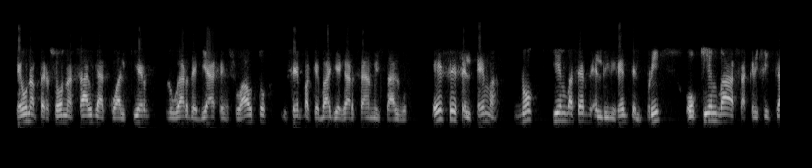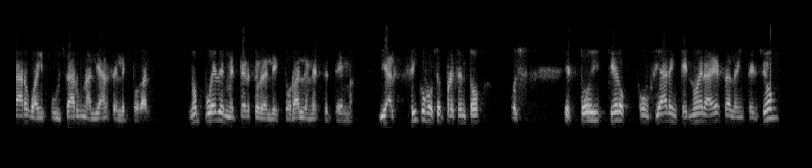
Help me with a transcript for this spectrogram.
Que una persona salga a cualquier lugar de viaje en su auto y sepa que va a llegar sano y salvo. Ese es el tema, no quién va a ser el dirigente del PRI o quién va a sacrificar o a impulsar una alianza electoral. No puede meterse el electoral en este tema. Y así como se presentó, pues estoy, quiero confiar en que no era esa la intención,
